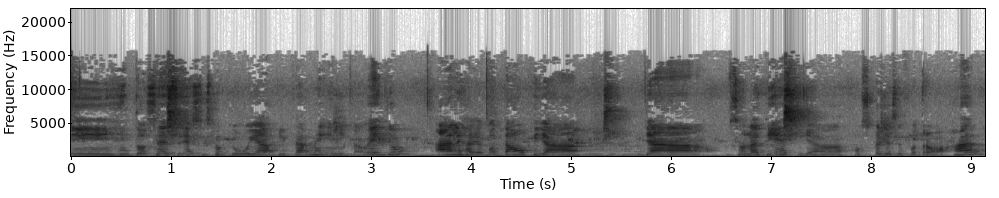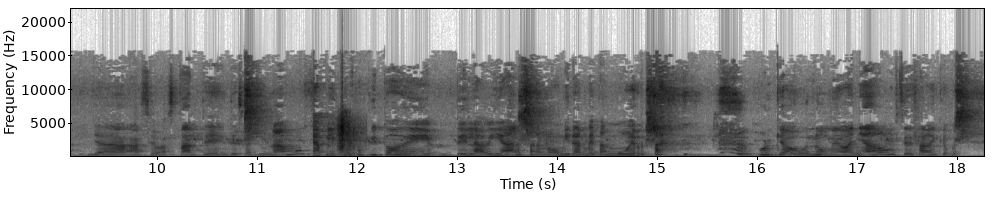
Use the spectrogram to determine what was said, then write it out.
Eh, entonces, eso es lo que voy a aplicarme en mi cabello. Ah, les había contado que ya, ya son las 10, ya Oscar ya se fue a trabajar, ya hace bastante desayunamos. Me apliqué un poquito de, de labial para no mirarme tan muerta, porque aún no me he bañado. Ustedes saben que pues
